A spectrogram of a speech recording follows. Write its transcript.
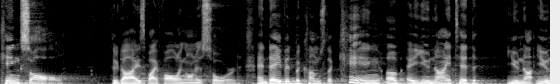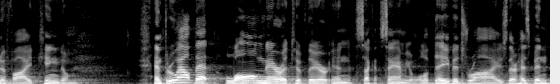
King Saul, who dies by falling on his sword. And David becomes the king of a united, uni- unified kingdom. And throughout that long narrative there in 2 Samuel of David's rise, there has been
